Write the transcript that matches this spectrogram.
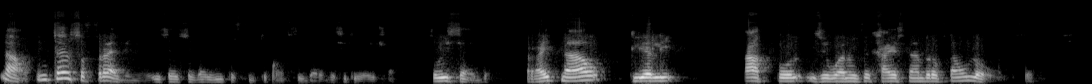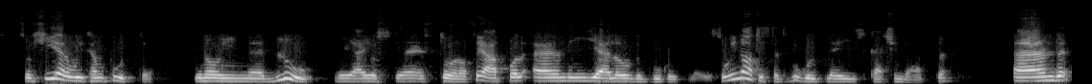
Now, in terms of revenue, it's also very interesting to consider the situation. So we said, right now, clearly, Apple is the one with the highest number of downloads. So here we can put, you know, in uh, blue the iOS store of Apple and in yellow the Google Play. So we notice that Google Play is catching up and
